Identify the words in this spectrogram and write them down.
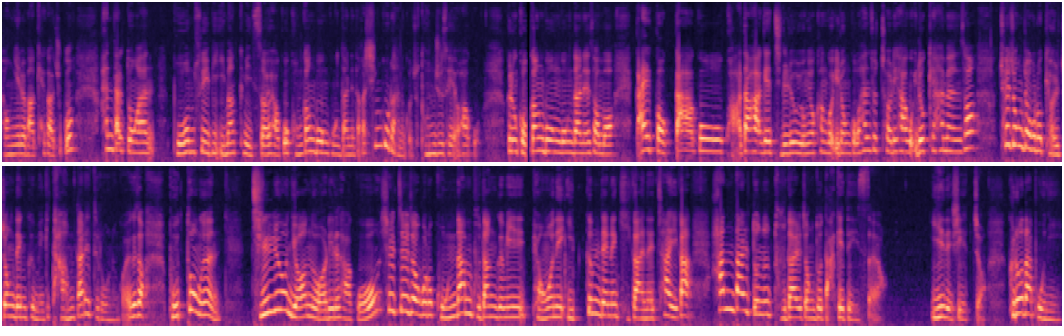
정리를 막 해가지고 한 달 동안 보험 수입이 이만큼 있어야 하고 건강보험공단에다가 신고를 하는 거죠. 돈 주세요 하고. 그럼 건강보험공단에서 뭐 깔 거 까고 과다하게 진료 용역한 거 이런 거 환수 처리하고 이렇게 하면서 최종적으로 결정된 금액이 다음 달에 들어오는 거예요. 그래서 보통은 진료 연월일 하고 실질적으로 공단 부담금이 병원에 입금되는 기간의 차이가 한 달 또는 두 달 정도 나게 돼 있어요. 이해되시겠죠? 그러다 보니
